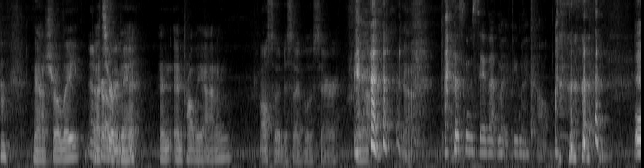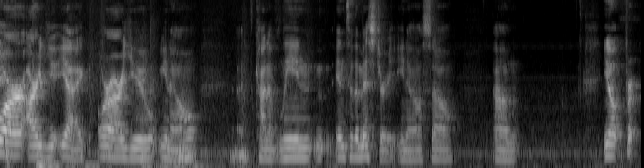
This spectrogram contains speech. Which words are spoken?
naturally. And That's your bent, and and probably Adam. Also a disciple of Sarah. Yeah, yeah. I was going to say that might be my fault. Or are you, yeah, or are you, you know, kind of lean into the mystery, you know? So, um, you know, for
